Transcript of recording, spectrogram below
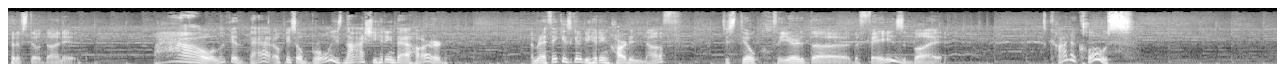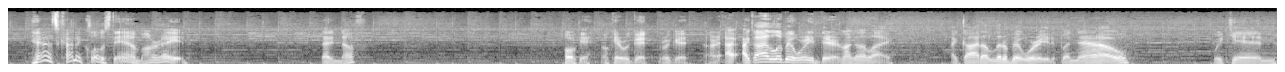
could have still done it. Wow, look at that. Okay, so Broly's not actually hitting that hard. I mean, I think he's going to be hitting hard enough to still clear the, the phase, but it's kind of close. Yeah, it's kind of close. Damn, all right. That enough? Okay, okay, we're good. We're good. All right, I, I got a little bit worried there. I'm not to lie. I got a little bit worried, but now we can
